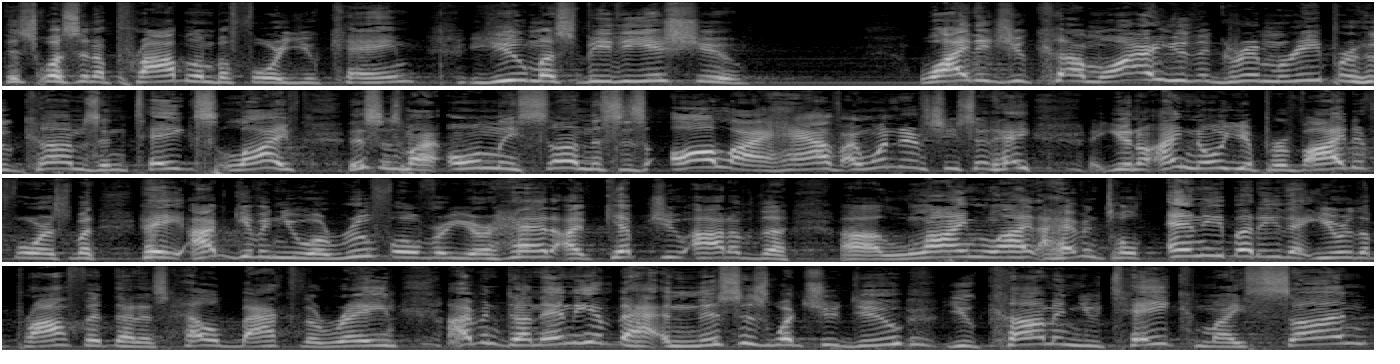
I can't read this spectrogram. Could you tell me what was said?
This wasn't a problem before you came. You must be the issue. Why did you come? Why are you the grim reaper who comes and takes life? This is my only son. This is all I have. I wonder if she said, Hey, you know, I know you provided for us, but hey, I've given you a roof over your head. I've kept you out of the uh, limelight. I haven't told anybody that you're the prophet that has held back the rain. I haven't done any of that. And this is what you do you come and you take my son.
